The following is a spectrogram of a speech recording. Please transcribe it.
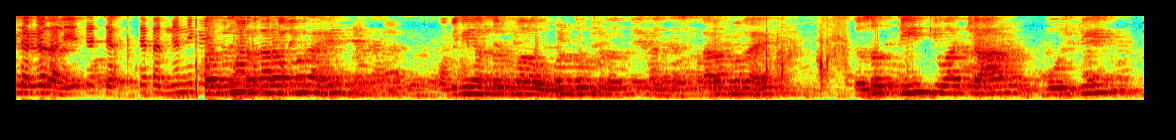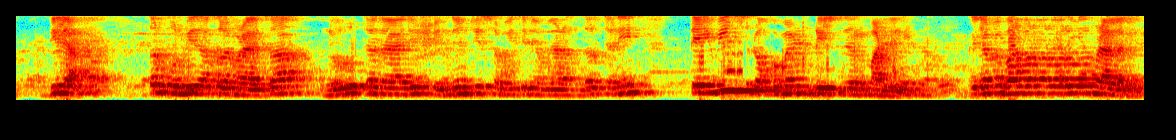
चर्चा झाली त्या तज्ञांनी सकारात्मक? आहेत. असं तुम्हाला ओपन करू शकत नाही तज्ञ सकारात्मक आहेत. जसं तीन किंवा चार गोष्टी दिल्या तर कुणबी दाखला मिळायचा. निवृत्त न्यायाधीश शिंदेची समिती नेमल्यानंतर त्यांनी तेवीस डॉक्युमेंट मांडले की ज्यामुळे बरोबर बरोबर बरोबर मिळायला लागले.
